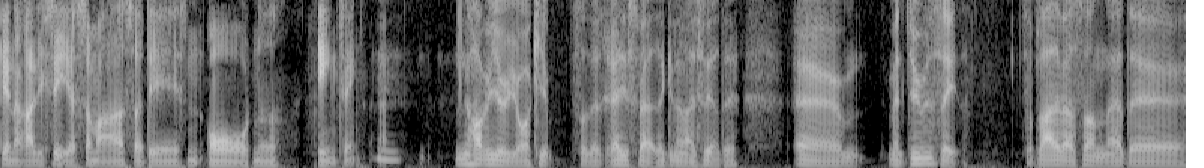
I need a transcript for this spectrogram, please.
generalisere så meget, så det er sådan overordnet en ting. Mm. Nu har vi jo Joachim, så det er rigtig svært at generalisere det. Øhm, men dybest set, så plejer det at være sådan, at, øh,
